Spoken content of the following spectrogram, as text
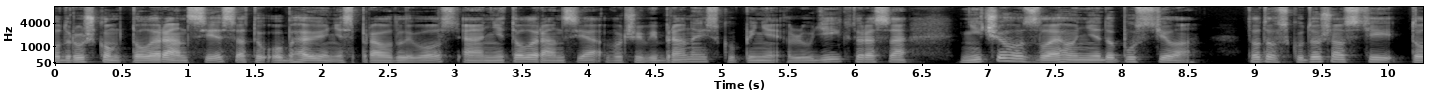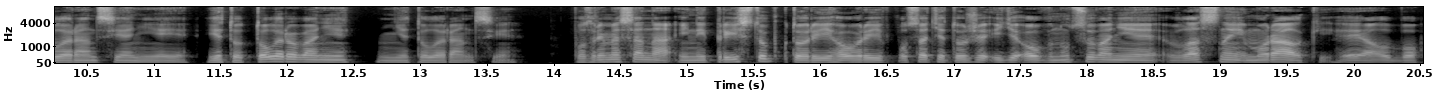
Pod rúškom tolerancie sa tu obhajuje nespravodlivosť a netolerancia voči vybranej skupine ľudí, ktorá sa ničoho zlého nedopustila. Toto v skutočnosti tolerancia nie je. Je to tolerovanie netolerancie. Pozrieme sa na iný prístup, ktorý hovorí v podstate to, že ide o vnúcovanie vlastnej morálky, hej, alebo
